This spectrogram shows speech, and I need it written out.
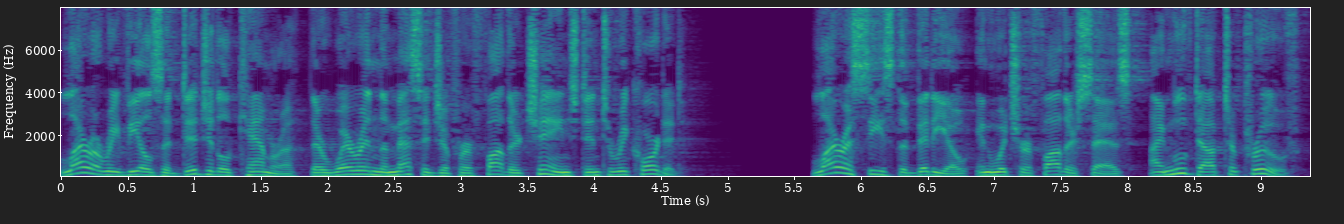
Lara reveals a digital camera there wherein the message of her father changed into recorded. Lara sees the video in which her father says, I moved out to prove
